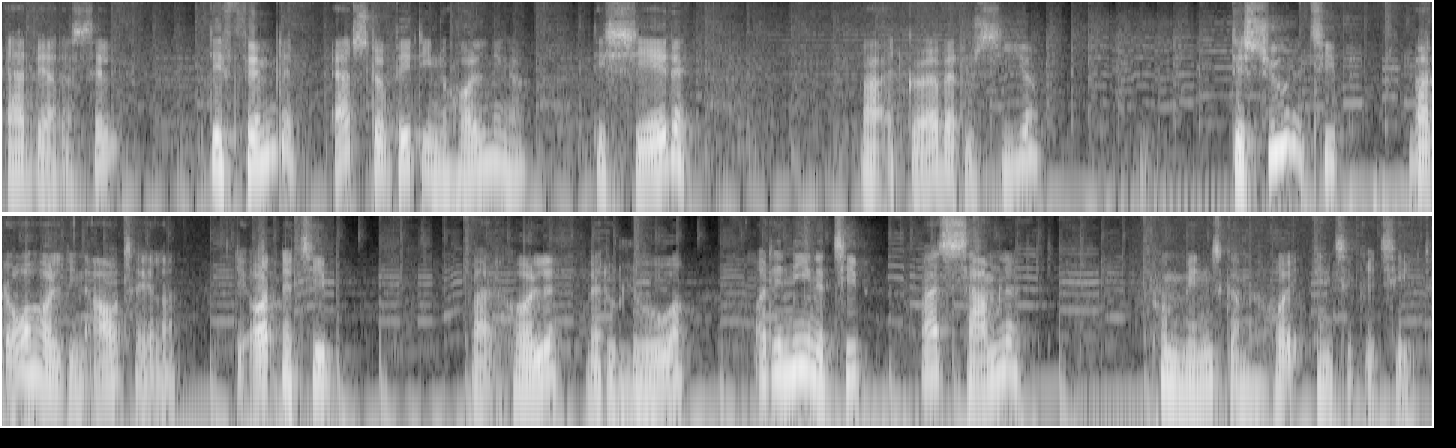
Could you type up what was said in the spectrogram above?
er at være dig selv. Det femte er at stå ved dine holdninger. Det sjette var at gøre, hvad du siger. Det syvende tip var at overholde dine aftaler. Det ottende tip var at holde, hvad du lover. Og det niende tip var at samle på mennesker med høj integritet.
